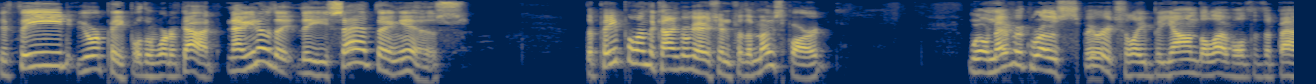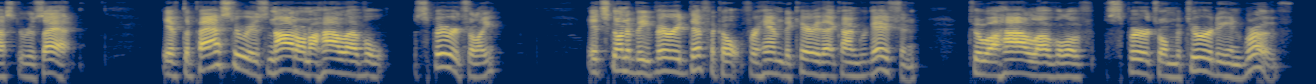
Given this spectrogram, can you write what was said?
to feed your people the Word of God. Now, you know, the, the sad thing is, the people in the congregation, for the most part, will never grow spiritually beyond the level that the pastor is at. If the pastor is not on a high level spiritually, it's going to be very difficult for him to carry that congregation to a high level of spiritual maturity and growth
